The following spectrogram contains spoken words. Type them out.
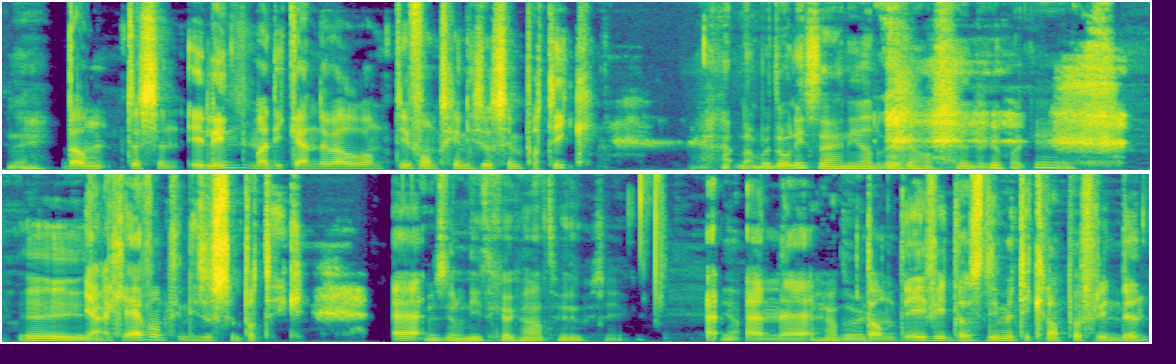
Nee, Dan tussen Eline, maar die kende wel, want die vond je niet zo sympathiek. dat moet ook niet zeggen. Ja, de wegen gast minder. Oké. Hey. Ja, jij vond die niet zo sympathiek. Eh, We zijn nog niet gegaat genoeg, zeker. en eh, Ga door. dan Davy, dat is die met die knappe vriendin.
